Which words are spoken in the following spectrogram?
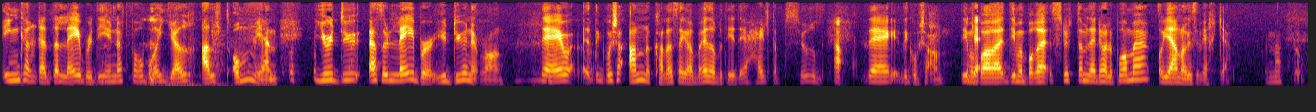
Ingen kan redde Labour. De er nødt for å bare gjøre alt om igjen. You're do, altså, Labour, you're doing it wrong. Det, er jo, det går ikke an å kalle seg Arbeiderpartiet. Det er helt absurd. Ja. Det, det går ikke an. De må, okay. bare, de må bare slutte med det de holder på med, og gjøre noe som virker. Nettopp.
